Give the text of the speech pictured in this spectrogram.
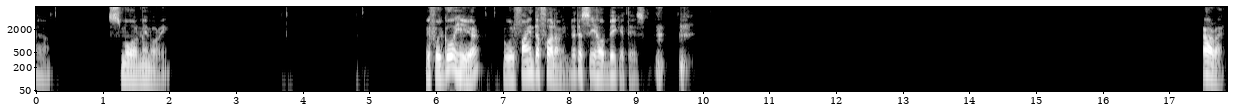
a small memory. If we go here we will find the following. Let us see how big it is. All right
